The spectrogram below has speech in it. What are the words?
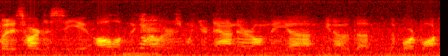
But it's hard to see all of the Yeah. colors when you're down there on the, uh, you know, the, the boardwalk.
